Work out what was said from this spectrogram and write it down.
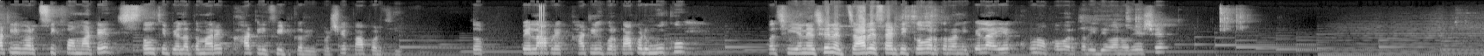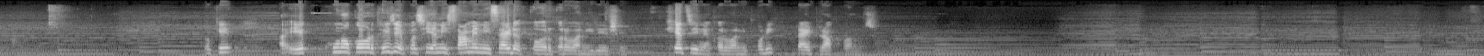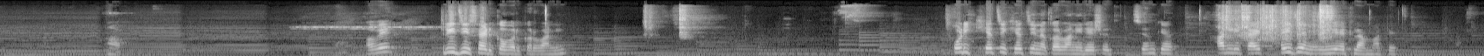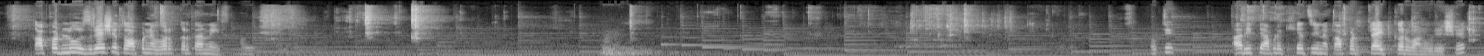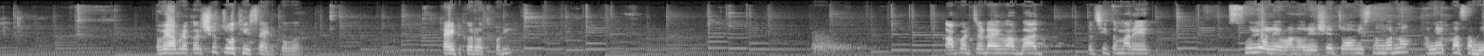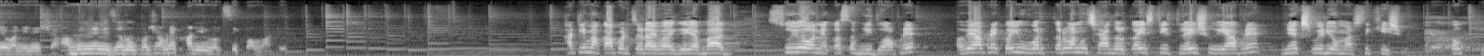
ખાટલી work શીખવા માટે સૌથી પહેલાં તમારે ખાટલી ફિટ કરવી પડશે કાપડથી. તો પહેલાં આપણે ખાટલી ઉપર કાપડ મૂક્યું પછી એને છે ને ચારે સાઈડથી કવર કરવાની, પહેલાં એક ખૂણો કવર કરી દેવાનો રહેશે. ઓકે આ એક ખૂણો કવર થઈ જાય, પછી એની સામેની સાઈડ જ કવર કરવાની રહેશે. ખેંચીને કરવાની થોડી ટાઈટ રાખવાનું છે. હા. હવે ત્રીજી સાઈડ કવર કરવાની. થોડી ખેંચી ખેંચીને કરવાની રહેશે. જેમ કે હાર્ડલી ટાઈટ થઈ જાય ને એ એટલા માટે. કાપડ લૂઝ રહેશે તો આપણને વર્ક કરતા નહીં આવે. ઓકે આ રીતે આપણે ખેંચીને કાપડ ટાઈટ કરવાનું રહેશે. હવે આપણે કરશું ચોથી સાઈડ કવર ટાઈટ કરો થોડી. કાપડ ચડાવ્યા બાદ પછી તમારે એક સુયો લેવાનો રહેશે ચોવીસ નંબરનો અને કસબ લેવાની રહેશે. આ બંનેની જરૂર પડશે આપણે ખાટલી વર્ક શીખવા માટે. ખાટલીમાં કાપડ ચડાવ્યા ગયા બાદ સુયો અને કસબ લીધો આપણે. હવે આપણે કયું વર્ક કરવાનું છે, આગળ કઈ સ્ટીચ લઈશું એ આપણે નેક્સ્ટ વિડીયોમાં શીખીશું. ઓકે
